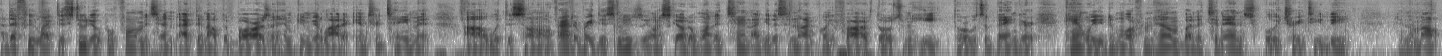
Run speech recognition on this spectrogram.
I definitely like the studio performance. Him acting out the bars and him giving me a lot of entertainment uh, with the song. If I had to rate this music on a scale of one to ten, I get this a nine point five. Throw some heat. It was a banger. Can't wait to do more from him. But until then, it's your boy Tre TV, and I'm out.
